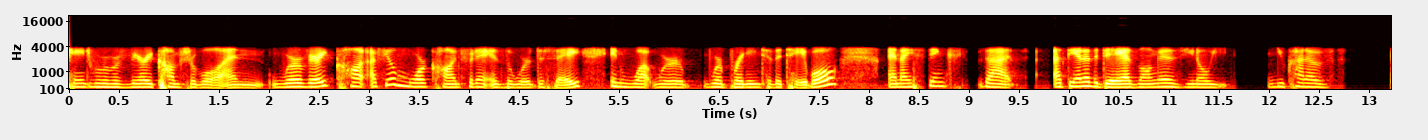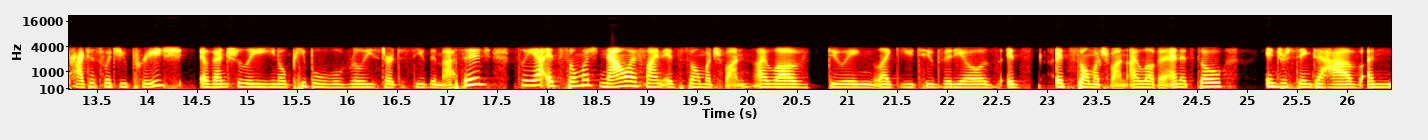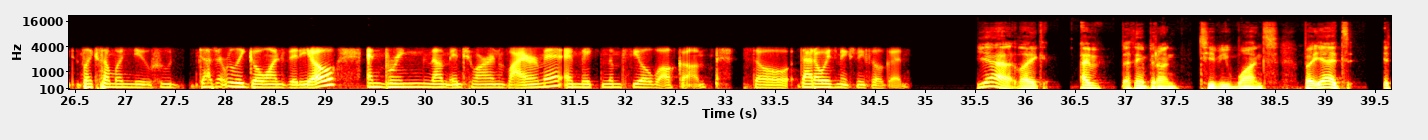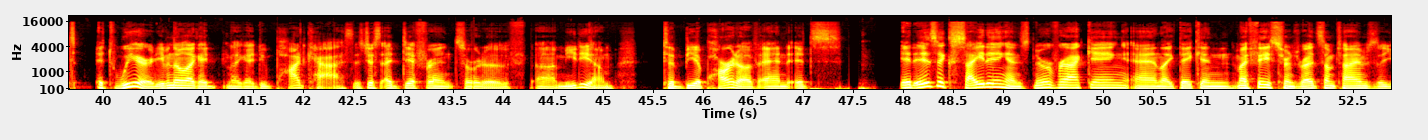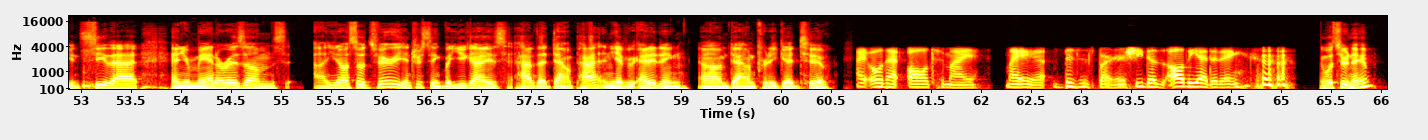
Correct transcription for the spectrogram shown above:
changed where we're very comfortable and we're very con- i feel more confident is the word to say in what we're we're bringing to the table and i think that at the end of the day as long as you know you kind of practice what you preach, eventually, you know, people will really start to see the message. So yeah, it's so much now I find it's so much fun. I love doing like YouTube videos. It's it's so much fun. I love it. And it's so interesting to have a like someone new who doesn't really go on video and bringing them into our environment and making them feel welcome. So that always makes me feel good. Yeah, like I've I think been on TV once, but yeah, it's it's it's weird even though like i like i do podcasts it's just a different sort of uh, medium to be a part of and it's it is exciting and it's nerve-wracking and like they can my face turns red sometimes so you can see that and your mannerisms uh, you know so it's very interesting but you guys have that down pat and you have your editing um, down pretty good too. I owe that all to my my business partner. She does all the editing. And what's your name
